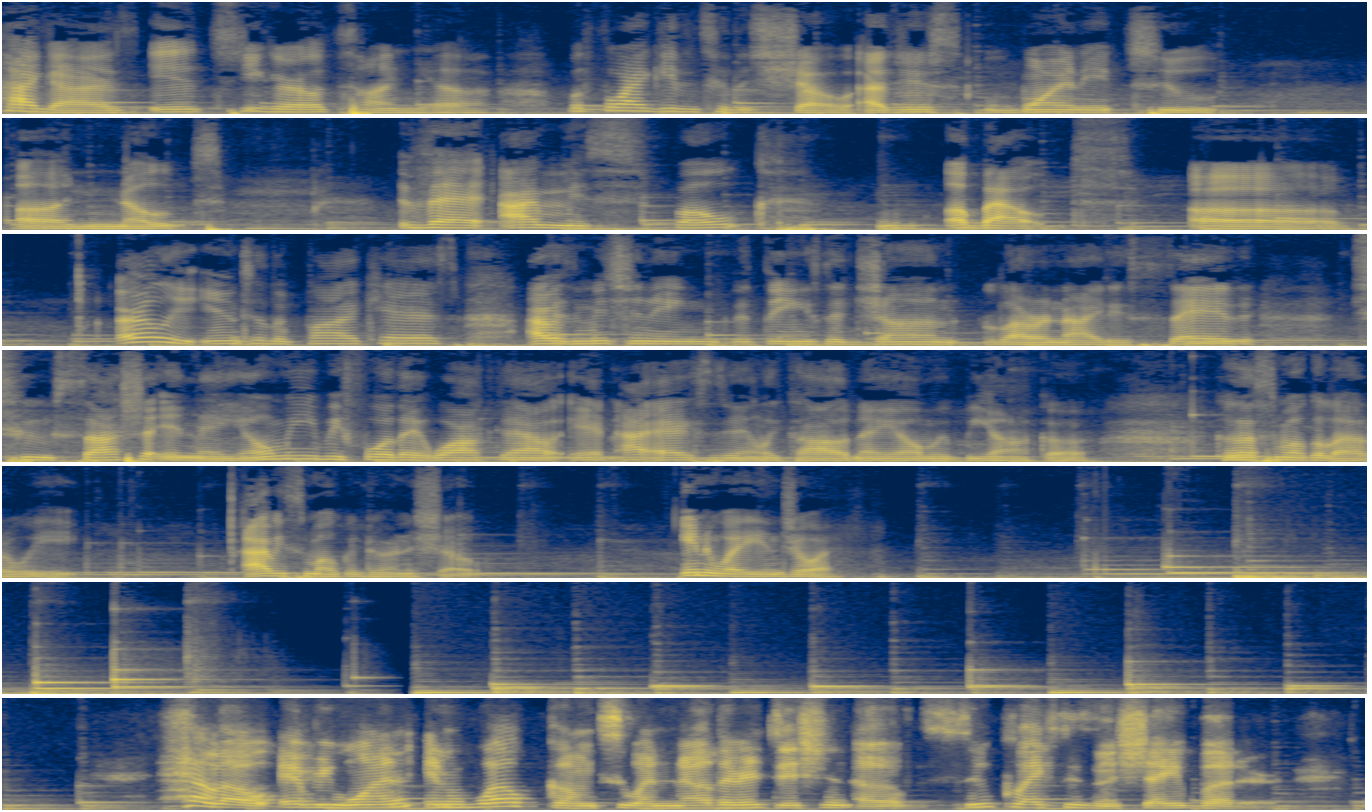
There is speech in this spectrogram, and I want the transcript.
Hi, guys, it's your girl Tonya. Before I get into the show, I just wanted to uh, note that I misspoke about uh, early into the podcast. I was mentioning the things that John Laurinaitis said to Sasha and Naomi before they walked out, and I accidentally called Naomi Bianca because I smoke a lot of weed. I be smoking during the show. Anyway, enjoy. Hello, everyone, and welcome to another edition of Suplexes and Shea Butter.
